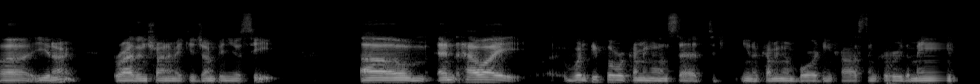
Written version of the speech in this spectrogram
uh, you know, rather than trying to make you jump in your seat. Um, and how I, when people were coming on set, to, you know, coming on board and cast and crew, the main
